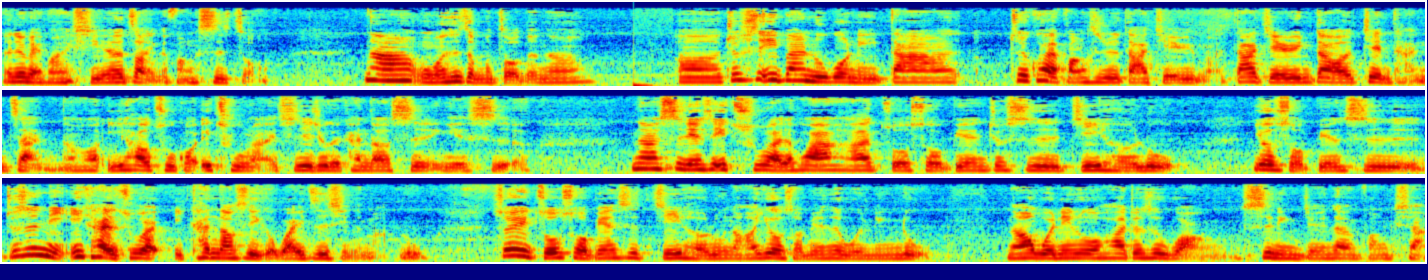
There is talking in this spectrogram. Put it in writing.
那就没关系，那就照你的方式走。那我们是怎么走的呢？呃，就是一般如果你搭最快的方式就是搭捷运嘛，搭捷运到建潭站，然后一号出口一出来，其实就可以看到市营夜市了。那四间是一出来的话，它左手边就是基河路，右手边是就是你一开始出来一看到是一个 Y 字形的马路，所以左手边是基河路，然后右手边是文林路，然后文林路的话就是往士林捷运站方向，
